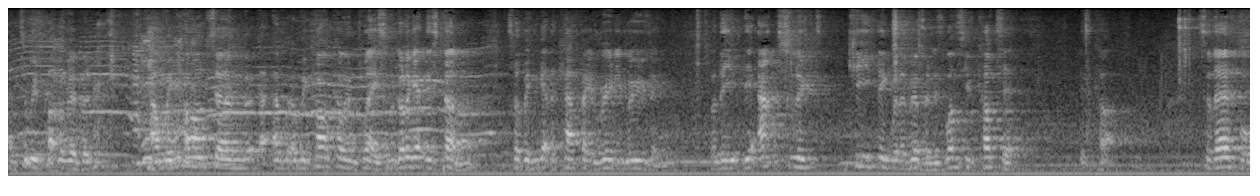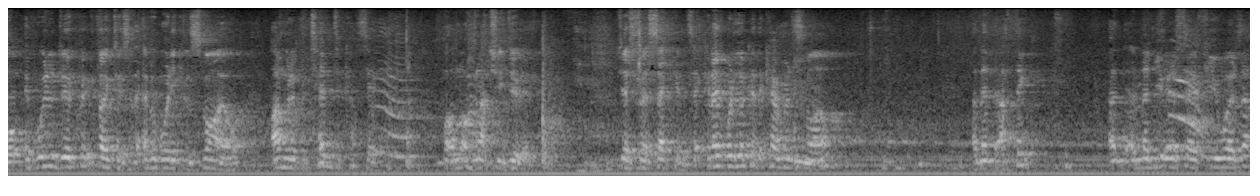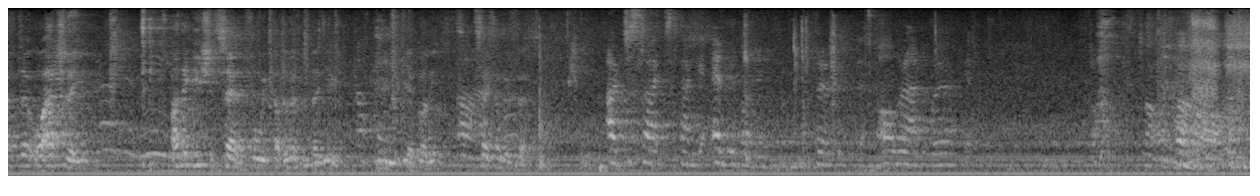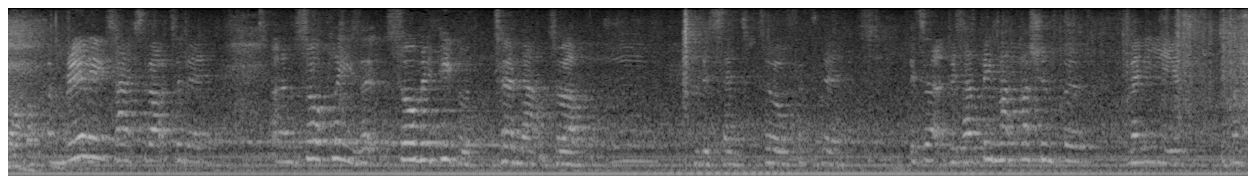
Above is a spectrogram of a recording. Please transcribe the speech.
until we cut the ribbon, and we can't, um, and we can't come in place. We've got to get this done so we can get the cafe really moving. But the, the absolute key thing with a ribbon is once you've cut it, it's cut. So therefore, if we're going to do a quick photo so that everybody can smile, I'm going to pretend to cut it, but I'm not going to actually do it. Just for a second. So can everybody look at the camera and smile? And then I think, and, and then you're going to say a few words after. Well, actually, I think you should say it before we cut the ribbon, don't you? Yeah, buddy. Say something first. I'd just like to thank everybody for all their hard work. I'm really excited about today, and I'm so pleased that so many people have turned out to help for this centre to open today. It's a, this has been my passion for many years because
